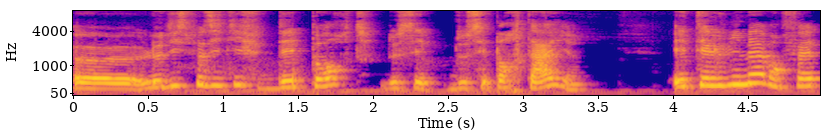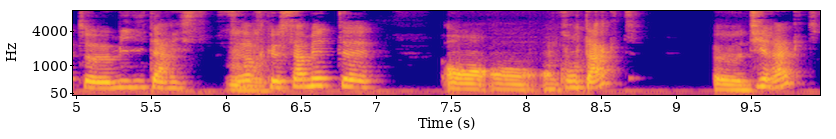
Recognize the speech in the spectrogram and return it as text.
le dispositif des portes de ces de ces portails était lui-même en fait euh, militariste c'est-à-dire Mhm. que ça mettait en, en- en contact euh, direct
